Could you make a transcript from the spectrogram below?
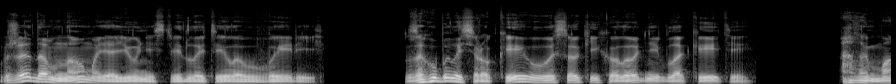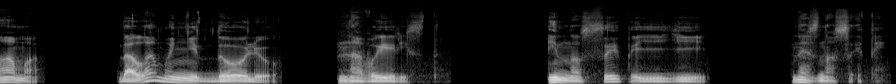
Вже давно моя юність відлетіла у вирій. Загубились роки у високій холодній блакиті. Але мама дала мені долю на виріст і носити її не зносити.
